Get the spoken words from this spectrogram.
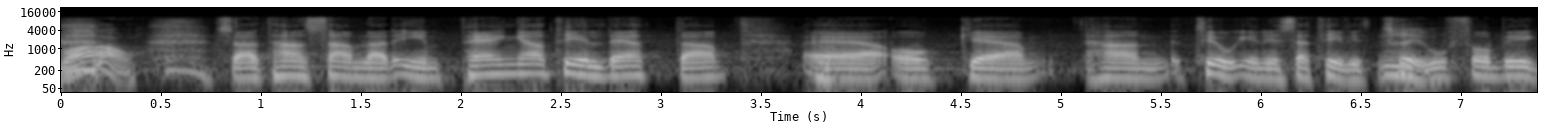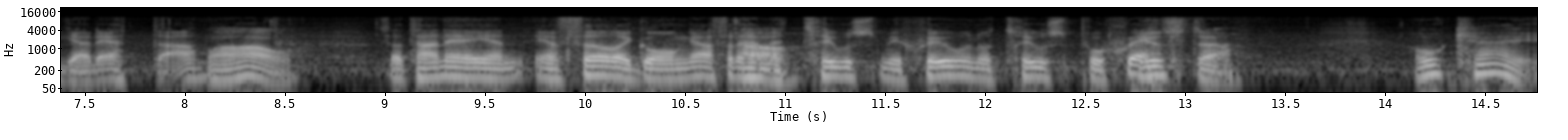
Wow. Så att han samlade in pengar till detta eh, och eh, han tog initiativ i tro Mm. för att bygga detta. Wow. Så att han är en, en föregångare för det här Ja. med trosmission och trosprojekt. Just det. Okej.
